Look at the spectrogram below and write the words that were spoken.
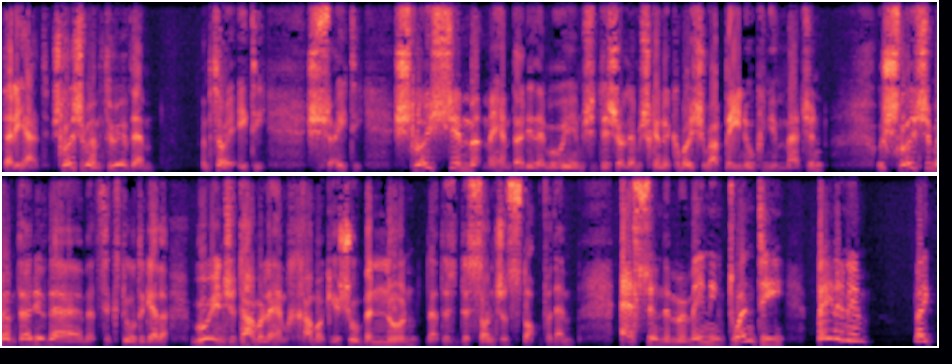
that he had. Shloshim, three of them. I'm sorry, 80. Sh- 80. Shloshim mehem 30 of them ru'im shetish alem shkina kaboshu rabbeinu, can you imagine? Shloshim mehem 30 of them, that's 60 altogether, ru'im shetamar lehem chamak yeshua ben nun, that the, the sun should stop for them. Esim, the remaining 20, beinanim, like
